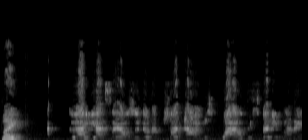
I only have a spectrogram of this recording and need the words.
like Uh, yes, I also don't have. So now I'm just wildly spending money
